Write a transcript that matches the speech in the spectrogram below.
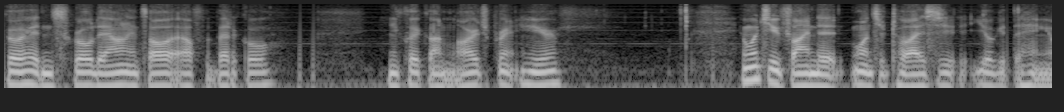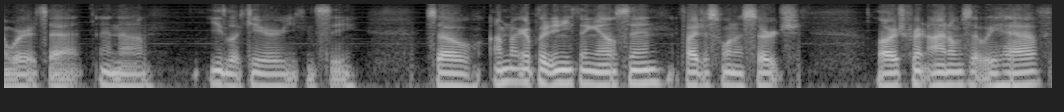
go ahead and scroll down, it's all alphabetical. You click on large print here. And once you find it once or twice you, will get the hang of where it's at. And uh, you look here you can see. So I'm not going to put anything else in if I just want to search large print items that we have.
